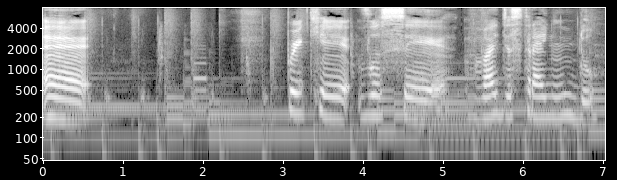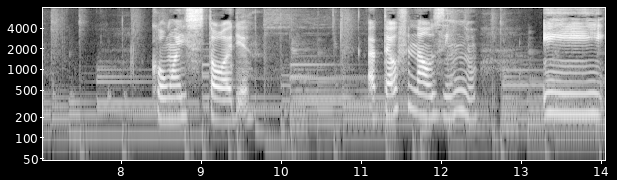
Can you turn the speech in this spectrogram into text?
É. Porque você vai distraindo com a história até o finalzinho e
